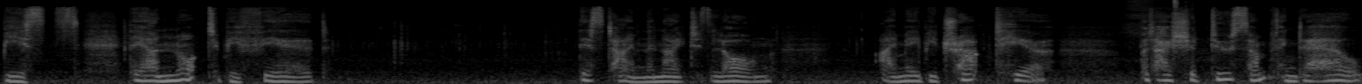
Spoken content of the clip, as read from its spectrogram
beasts, they are not to be feared. This time the night is long. I may be trapped here, but I should do something to help.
